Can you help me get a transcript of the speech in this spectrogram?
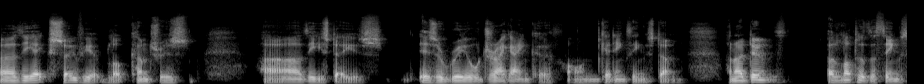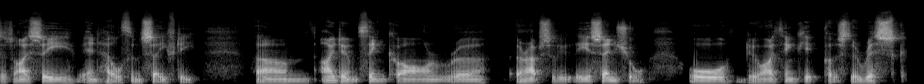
uh, the ex-Soviet bloc countries these days is a real drag anchor on getting things done. And I don't, a lot of the things that I see in health and safety, um, I don't think are uh, are absolutely essential, or do I think it puts the risk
